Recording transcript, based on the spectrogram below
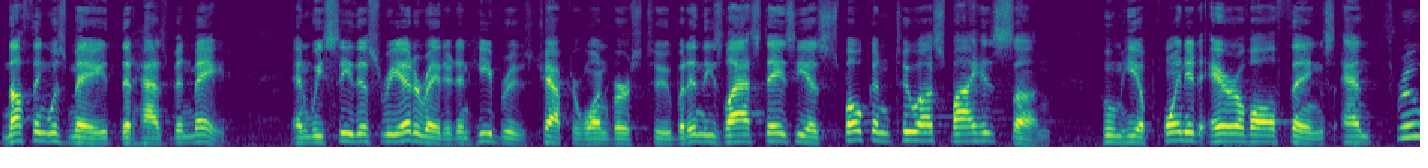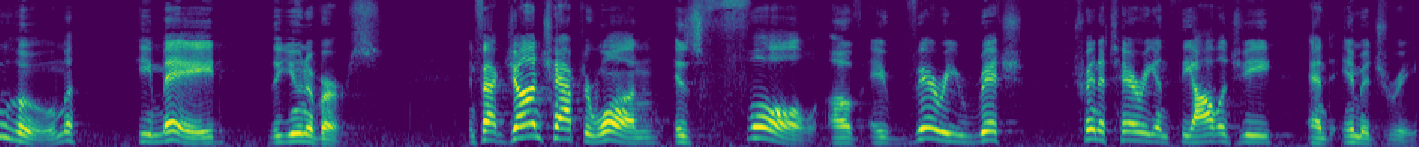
nothing was made that has been made. And we see this reiterated in Hebrews chapter 1, verse 2. But in these last days, he has spoken to us by his Son, whom he appointed heir of all things, and through whom he made the universe. In fact, John chapter 1 is full of a very rich Trinitarian theology and imagery,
